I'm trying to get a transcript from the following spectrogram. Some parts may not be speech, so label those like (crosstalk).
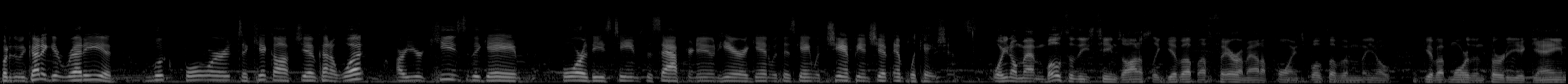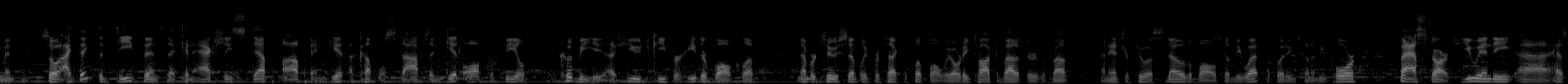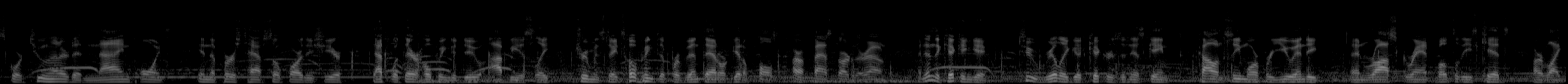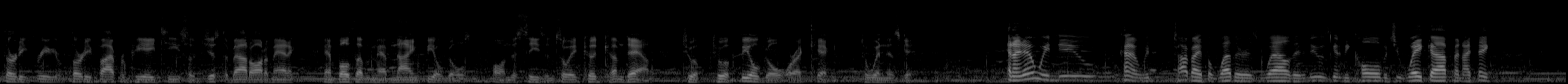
But as we kind of get ready and look forward to kickoff, Jim, kind of what are your keys to the game for these teams this afternoon here again with this game with championship implications? Well, you know, Matt, both of these teams honestly give up a fair amount of points. Both of them, you know, give up more than 30 a game. And so I think the defense that can actually step up and get a couple stops and get off the field could be a huge key for either ball club. Number two, simply protect the football. We already talked about it. There's about an inch or two of snow. The ball's going to be wet. The footing's going to be poor. Fast starts. UIndy uh, has scored 209 points in the first half so far this year. That's what they're hoping to do. Obviously, Truman State's (laughs) hoping to prevent that or get a false or a fast start of their own. And in the kicking game, two really good kickers in this game. Colin Seymour for UIndy and Ross Grant. Both of these kids are like 33 or 35 for PAT, so just about automatic. And both of them have nine field goals on the season. So it could come down to a, to a field goal or a kick to win this game. And I know we knew, kind of, we talked about the weather as well, that it knew it was going to be cold, but you wake up, and I think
